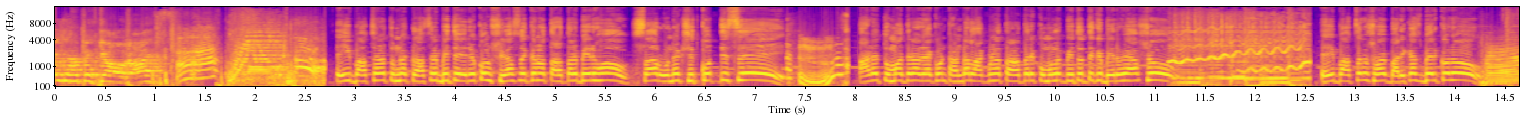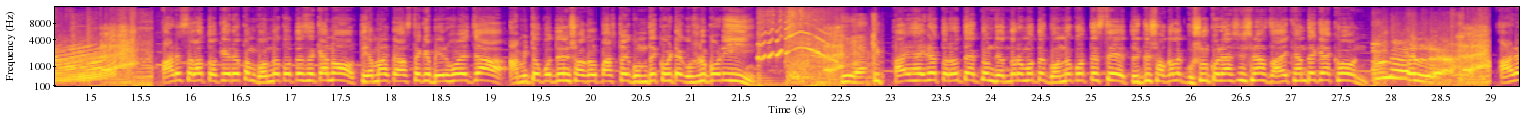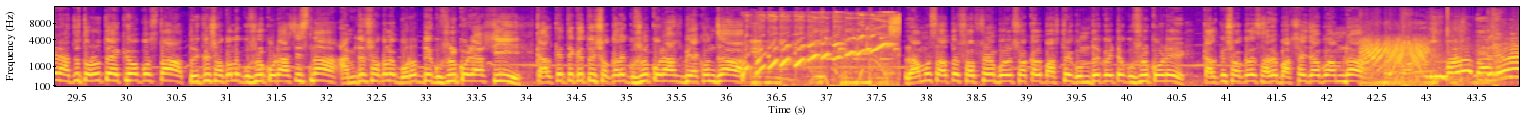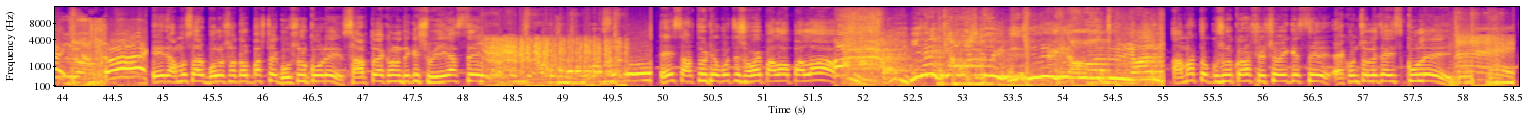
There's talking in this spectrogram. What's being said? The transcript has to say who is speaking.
Speaker 1: 哎呀别叫我啊？
Speaker 2: এই বাচ্চারা তোমরা ক্লাসের ভিতরে এরকম শুয়ে আছো কেন? তাড়াতাড়ি বের হও। স্যার, অনেক শীত করতেছে। আরে, তোমাদের আর এখন ঠান্ডা লাগবে না, তাড়াতাড়ি কোমলের ভিতর থেকে বের হয়ে আসো। এই বাচ্চারা সবাই বাড়ি কাজ বের করো। আরে সালা তোকে এরকম গন্ধ করতেছে কেন? তুই আমার ক্লাস থেকে বের হয়ে যা। আমি তো প্রতিদিন সকাল পাঁচটায় ঘুম থেকে ওইটা গোসল করি। হাই হাই রে, তোরও তো একদম জেন্দরের মধ্যে গন্ধ করতেছে। তুই কি সকালে গোসল করে আসিস না? যা এখান থেকে এখন। আরে, রাজু, তোরও তো একই অবস্থা। তুই কি সকালে গোসল করে আসিস পারতিস না, আমি তো সকালে বরফ দিয়ে গোসল করে আসি। কালকে থেকে তুই সকালে গোসল করে আসবি, এখন যা। রামু স্যার তো সবসময় বলে সকাল পাঁচটায় ঘুম থেকে এটা গোসল করে, কালকে সকালে স্যারের বাসায় যাব আমরা। এই রামু স্যার বলো সকাল পাঁচটায় গোসল করে, স্যার তো এখনও দেখে শুয়ে আছে। এই স্যার তো উঠে পড়ছে সবাই পালাও পালাও। আমার তো গোসল করা শেষ হয়ে গেছে, এখন চলে যায় স্কুলে।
